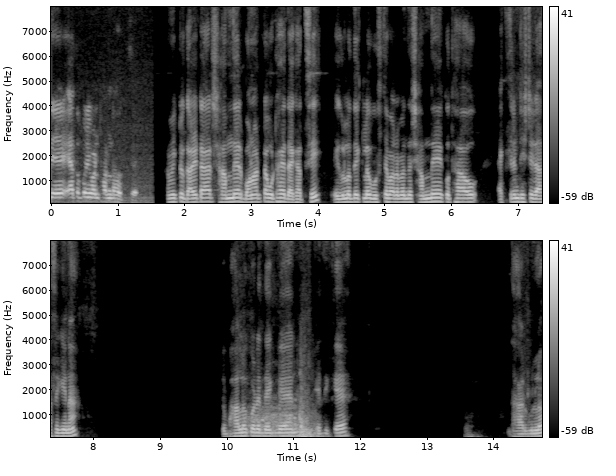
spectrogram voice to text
যে এত পরিমাণ ঠান্ডা হচ্ছে। আমি একটু গাড়িটার সামনের বনারটা উঠায় দেখাচ্ছি। এগুলো দেখলেও বুঝতে পারবেন যে সামনে কোথাও অ্যাক্সিডেন্ট হিস্ট্রি আছে কিনা। তো ভালো করে দেখবেন এদিকে ধারগুলো।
